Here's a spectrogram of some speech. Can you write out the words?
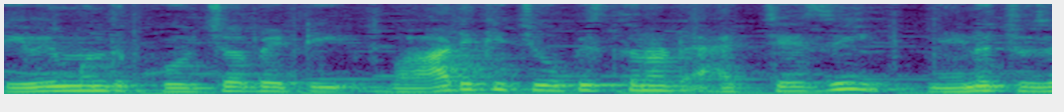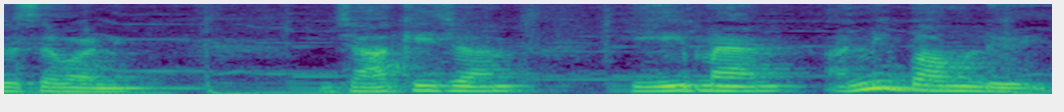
టీవీ ముందు కూర్చోబెట్టి వాడికి చూపిస్తున్నట్టు యాక్ట్ చేసి నేను చూసేసేవాడిని. జాకీ జాన్ ఈ మ్యాన్ అన్నీ బాగుండేవి.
